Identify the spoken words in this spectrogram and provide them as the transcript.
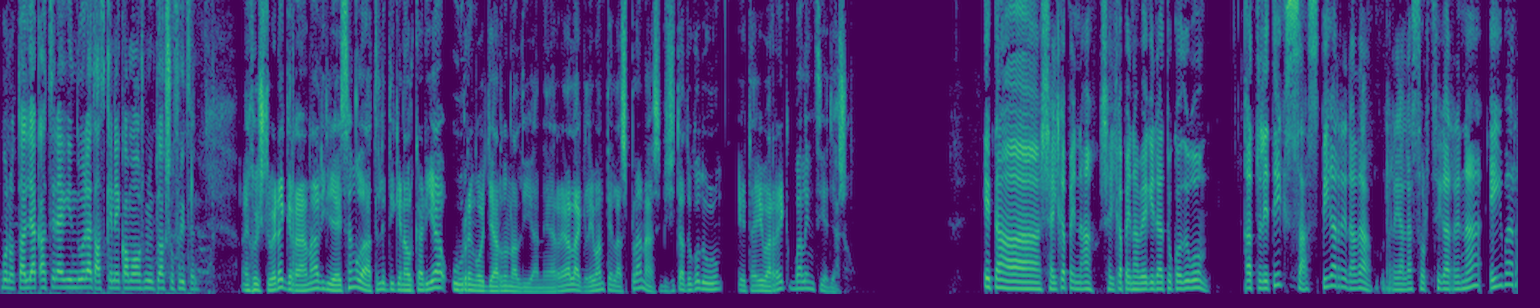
bueno, taldeak atzera egin duela eta azkeneko ama minutuak sufritzen. Hain joiztu ere, Granadilla izango da atletiken aurkaria urrengo jardunaldian. Realak Levante Las Planas bisitatuko du eta Ibarrek Valentzia jaso. Eta sailkapena, sailkapena begiratuko dugu. Atletik zazpigarrera da, reala zortzigarrena, eibar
